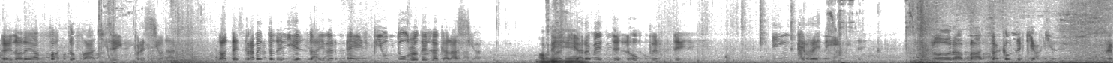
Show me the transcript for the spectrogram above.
E non è affatto facile impressionare. L'addestramento degli Helldiver è il più duro della galassia. Ma Avvicini. chiaramente non per te. Incredibile. Ora basta con le chiacchiere. Le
